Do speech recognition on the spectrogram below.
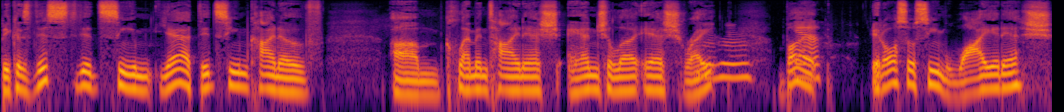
because this did seem, yeah, it did seem kind of um, Clementine-ish, Angela-ish, right? But Yeah. It also seemed Wyatt-ish,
